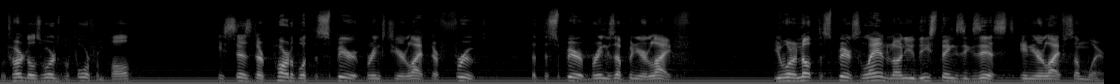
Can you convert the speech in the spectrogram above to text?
We've heard those words before from Paul. He says they're part of what the Spirit brings to your life, they're fruit that the Spirit brings up in your life. You want to know if the Spirit's landed on you, these things exist in your life somewhere.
